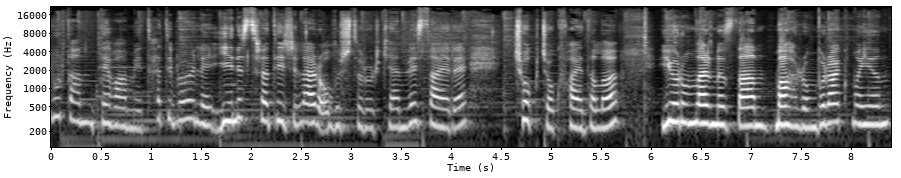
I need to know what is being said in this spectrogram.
buradan devam et hadi böyle yeni stratejiler oluştururken vesaire çok çok faydalı. Yorumlarınızdan mahrum bırakmayın.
